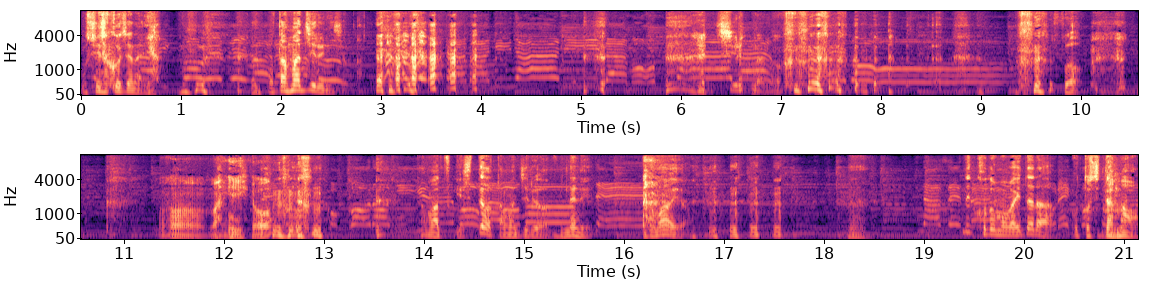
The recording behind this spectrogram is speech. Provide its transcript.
お汁粉じゃないや。お玉汁にしようか。汁なの？そう。うん、まあいいよ。玉突きしてお玉汁を。みんなに。飲まうよ、うん、で子供がいたらお年玉を。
